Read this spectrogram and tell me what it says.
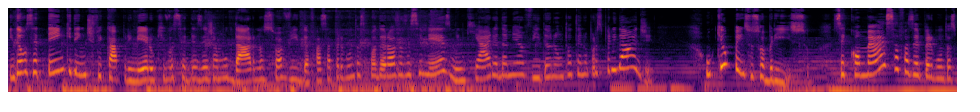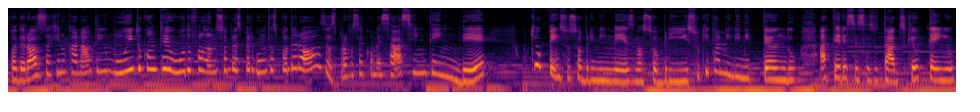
Então você tem que identificar primeiro o que você deseja mudar na sua vida. Faça perguntas poderosas a si mesmo. Em que área da minha vida eu não estou tendo prosperidade? O que eu penso sobre isso? Você começa a fazer perguntas poderosas aqui no canal. Tenho muito conteúdo falando sobre as perguntas poderosas para você começar a se entender o que eu penso sobre mim mesma, sobre isso, o que está me limitando a ter esses resultados que eu tenho.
